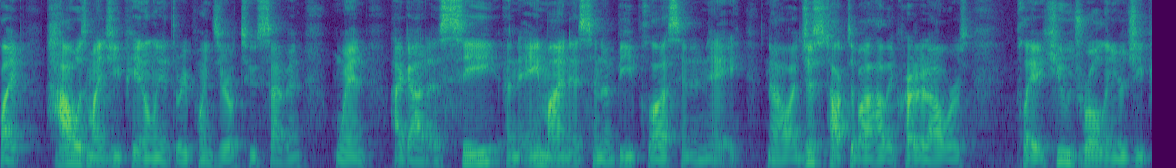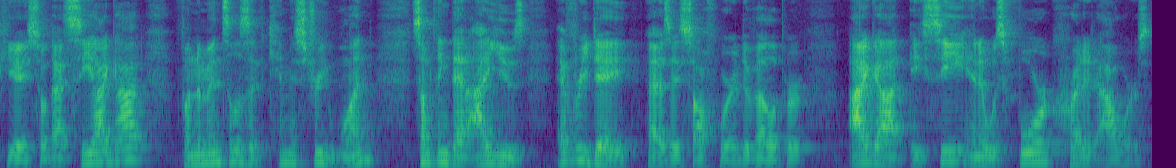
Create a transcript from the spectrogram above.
like, how is my GPA only at 3.027 when I got a C, an A minus, and a B plus, and an A? Now, I just talked about how the credit hours play a huge role in your GPA. So that C I got, Fundamentals of Chemistry 1, something that I use every day as a software developer. I got a C and it was four credit hours.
